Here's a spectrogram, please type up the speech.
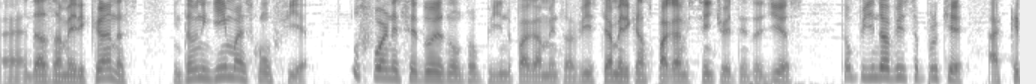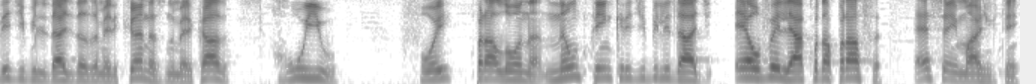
é, das americanas, então ninguém mais confia. Os fornecedores não estão pedindo pagamento à vista, e americanos pagam em 180 dias, estão pedindo à vista por quê? A credibilidade das americanas no mercado ruiu, foi pra lona, não tem credibilidade, é o velhaco da praça. Essa é a imagem que tem.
